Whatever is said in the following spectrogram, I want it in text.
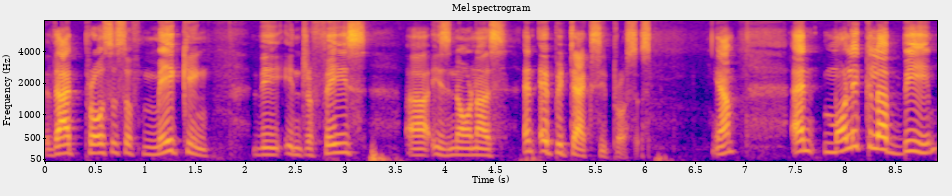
that process of making the interface uh, is known as an epitaxy process. Yeah. And molecular beam,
